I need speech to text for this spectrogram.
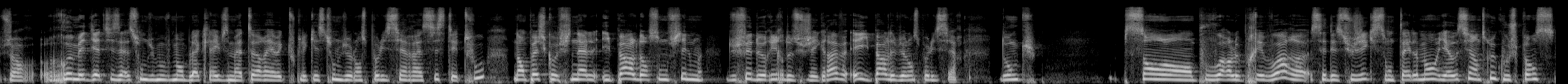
genre remédiatisation du mouvement Black Lives Matter et avec toutes les questions de violence policière raciste et tout, n'empêche qu'au final, il parle dans son film du fait de rire de sujets graves et il parle des violences policières. Donc, sans pouvoir le prévoir, c'est des sujets qui sont tellement. Il y a aussi un truc où je pense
